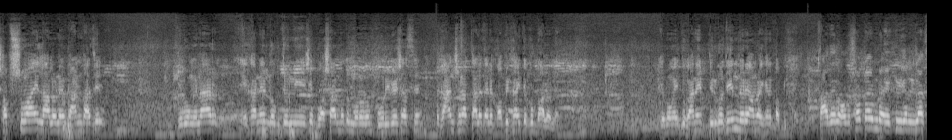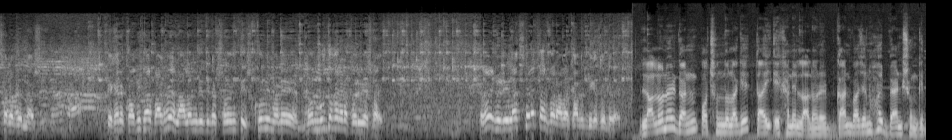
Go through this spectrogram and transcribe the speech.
সবসময় লালনের গান বাজে। এবং এনার এখানে লোকজন নিয়ে এসে বসার মতো মনোরম পরিবেশ আছে। গান শোনার তালে তালে কফি খাইতে খুব ভালো লাগে। এবং এই দোকানে দীর্ঘদিন ধরে আমরা এখানে কফি খাই। তাদের অবসর টাইমটা একটু রিল্যাক্স করার জন্য আসি। এখানে কফি খাওয়ার পাশাপাশি লালন গীতিকা সন্তিস খুবই মানে মন মুগ্ধকর একটা পরিবেশ হয়। রিল্যাক্স করে তারপর আবার কাজের দিকে চলে যায়। লালনের গান পছন্দ লাগে তাই এখানে লালনের গান বাজানো হয় ব্যান্ড সংগীত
